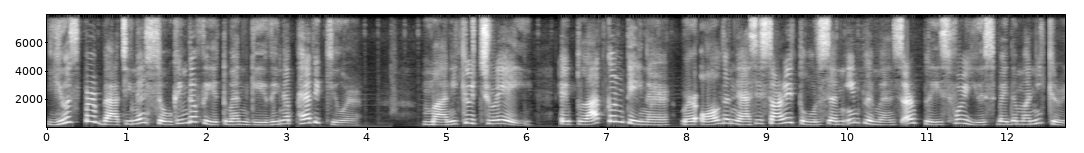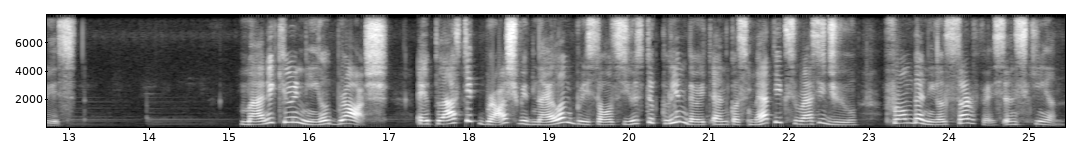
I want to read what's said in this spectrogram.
used for bathing and soaking the feet when giving a pedicure. Manicure tray, a flat container where all the necessary tools and implements are placed for use by the manicurist. Manicure nail brush. A plastic brush with nylon bristles used to clean dirt and cosmetics residue from the nail surface and skin.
